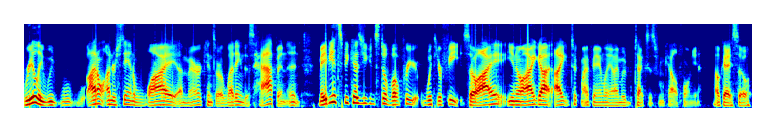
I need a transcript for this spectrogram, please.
really we I don't understand why Americans are letting this happen and maybe it's because you can still vote for your with your feet so I you know I got I took my family and I moved to Texas from California Okay, so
